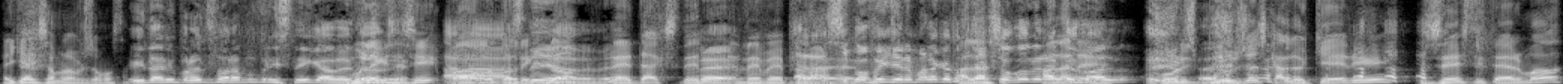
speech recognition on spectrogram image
Εκεί άρχισαμε να βριζόμασταν. Ήταν η πρώτη φορά που βριστήκαμε. Μου τότε. λέγεις εσύ, Αλλά πάω εγώ το αστεία, ρίχνω. βέβαια. Ναι, εντάξει, δεν- Ναι. δεν με έπιανε. Αλλά σήκω φύγε μαλάκα το Αλλά, φτιάξω εγώ, δεν αλλά αντέχω ναι, άλλο. χωρίς μπλούζες, καλοκαίρι, ζέστη τέρμα.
